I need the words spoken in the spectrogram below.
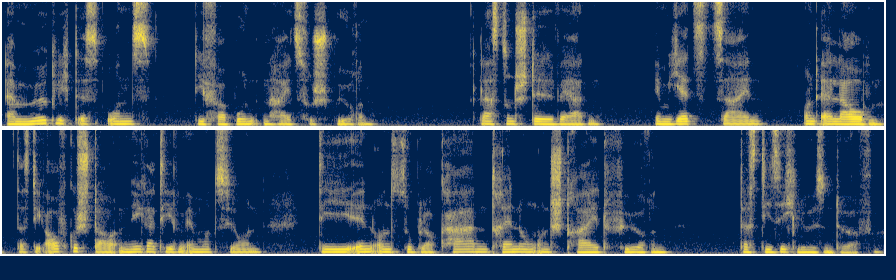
ermöglicht es uns, die Verbundenheit zu spüren. Lasst uns still werden, im Jetzt sein und erlauben, dass die aufgestauten negativen Emotionen, die in uns zu Blockaden, Trennung und Streit führen, dass die sich lösen dürfen.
